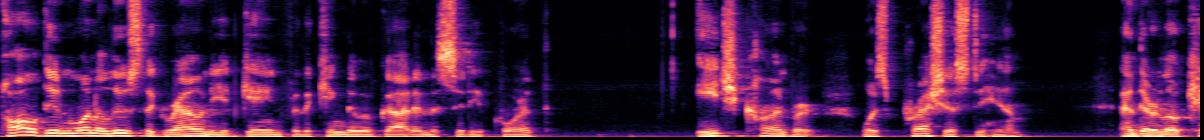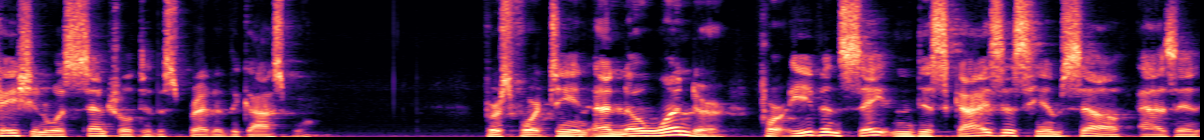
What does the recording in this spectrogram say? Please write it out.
Paul didn't want to lose the ground he had gained for the kingdom of God in the city of Corinth. Each convert was precious to him, and their location was central to the spread of the gospel. Verse 14, and no wonder, for even Satan disguises himself as an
